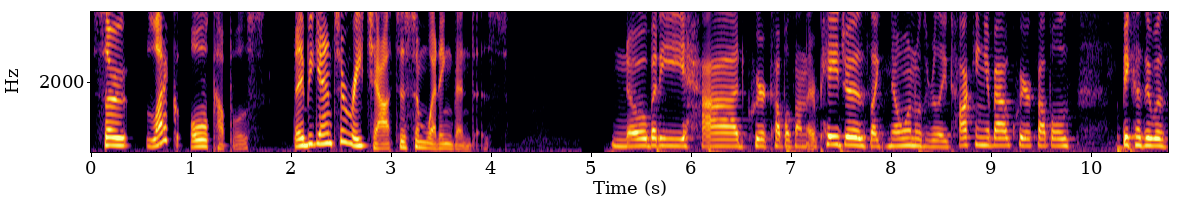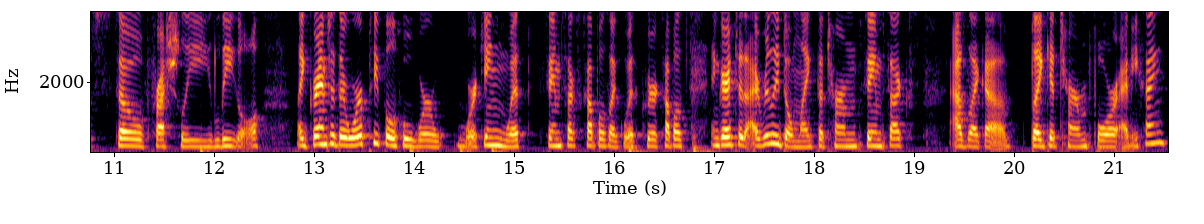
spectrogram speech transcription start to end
So, like all couples, they began to reach out to some wedding vendors. Nobody had queer couples on their pages. Like, no one was really talking about queer couples because it was so freshly legal. Like, granted, there were people who were working with same sex couples, like with queer couples. And granted, I really don't like the term same sex as like a blanket term for anything.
